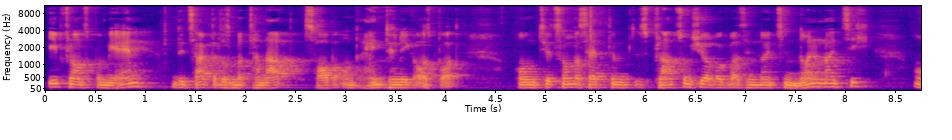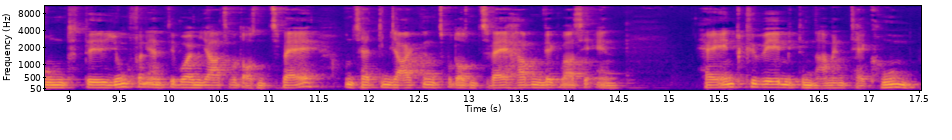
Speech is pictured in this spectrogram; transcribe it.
ich pflanze bei mir ein und ich zeige dir, dass man Tanat sauber und reintönig ausbaut. Und jetzt haben wir seit dem, das Pflanzungsjahr war quasi 1999 und die Jungfernernte war im Jahr 2002 und seit dem Jahrgang 2002 haben wir quasi ein High-End-Cuvée mit dem Namen Tycoon,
